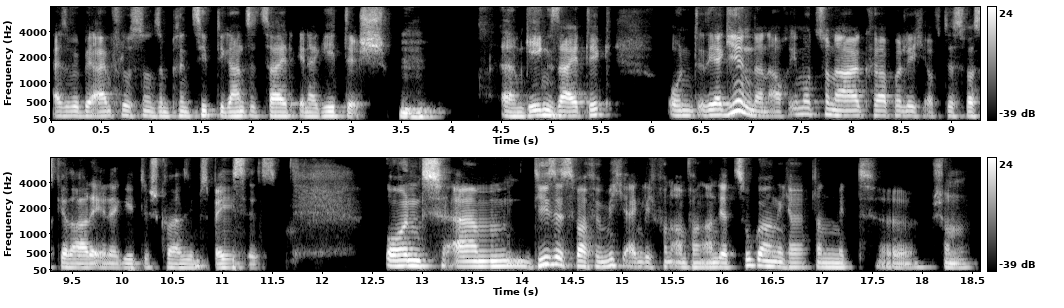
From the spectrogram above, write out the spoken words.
Also wir beeinflussen uns im Prinzip die ganze Zeit energetisch mhm. ähm, gegenseitig und reagieren dann auch emotional, körperlich auf das, was gerade energetisch quasi im Space ist. Und ähm, dieses war für mich eigentlich von Anfang an der Zugang. Ich habe dann mit äh, schon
